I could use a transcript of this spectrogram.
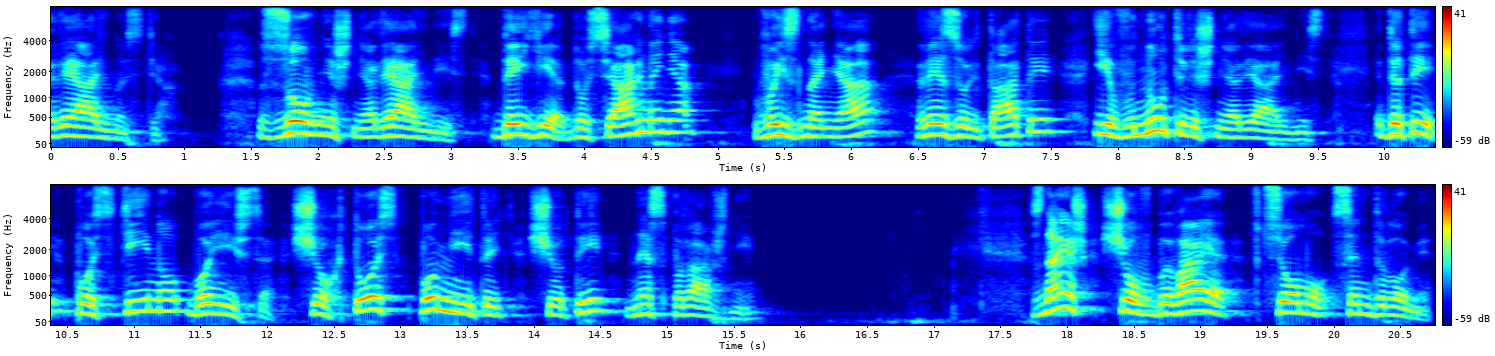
реальностях: зовнішня реальність, де є досягнення, визнання, результати, і внутрішня реальність, де ти постійно боїшся, що хтось помітить, що ти не справжній. Знаєш, що вбиває в цьому синдромі?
